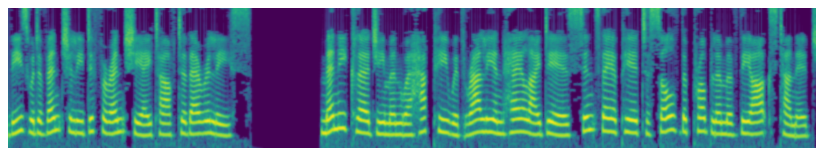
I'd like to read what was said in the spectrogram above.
these would eventually differentiate after their release. Many clergymen were happy with Raleigh and Hale ideas since they appeared to solve the problem of the ark's tonnage.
